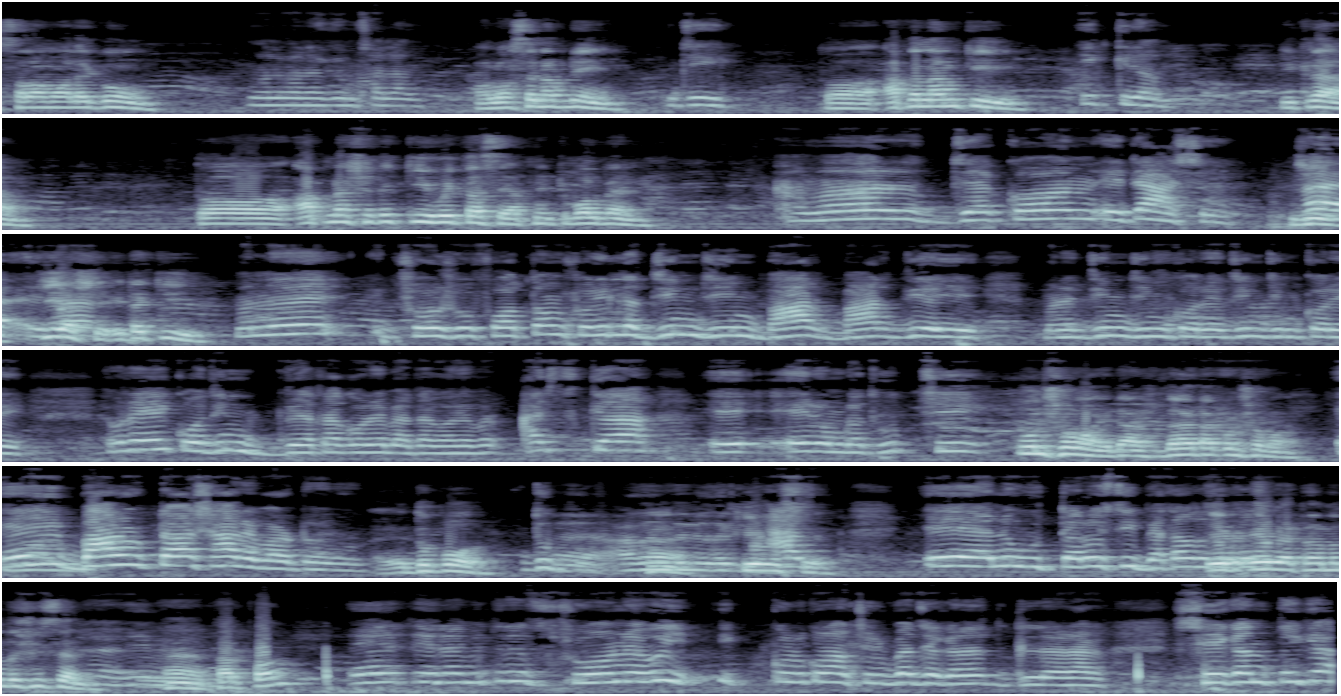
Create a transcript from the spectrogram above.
আসসালামু আলাইকুম। ওয়ালাইকুম সালাম। ভালো আছেন আপনি? জি। তো আপনার নাম কি? ইকরাম। ইকরাম। তো আপনার সাথে কি হইতাছে আপনি একটু বলবেন? আমার যখন এটা আসে জি হ্যাঁ, কি আসে? এটা কি? মানে প্রথম শরীরটা জিম জিম বার বার দিয়ে ইয়ে, মানে জিম জিম করে জিম জিম করে। এবারে এই কদিন ব্যথা করে ব্যথা করে এবার আজকা এ- এই রুমটা ধুচ্ছি। কোন সময়? এটা বেলাটা কোন সময়? এই বারোটা সাড়ে বারোটা দুপুর? দুপুর। হ্যাঁ, কি হয়েছে? এ এনে উত্তর হয়েছি ব্যথা এই ব্যাটার মধ্যে শুয়েছেন হ্যাঁ, হ্যাঁ তারপর? এটার ভিতরে শোনে ওই কোন কোন অংশের বা যেখানে সেখান থেকে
